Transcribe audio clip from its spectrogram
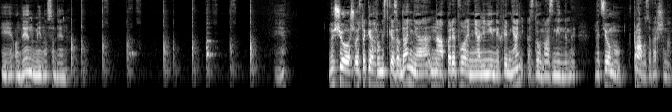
і 1 мінус 1. Ну що ж, ось таке громістке завдання на перетворення лінійних рівнянь з двома змінними. На цьому вправу завершено.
